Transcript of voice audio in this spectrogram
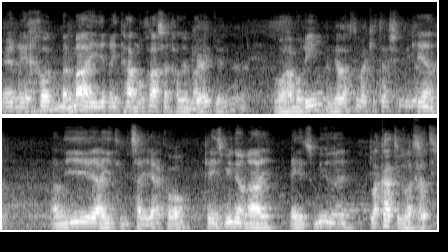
אה, לאחוד במאי לתהלוכה של חלומי. כן, כן. והמורים, אני הלכתי מהכיתה שלי. כן, אני הייתי מצייר הכל, כן, הזמינו אליי, הזמינו פלקטים לעשות. פלקטים.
